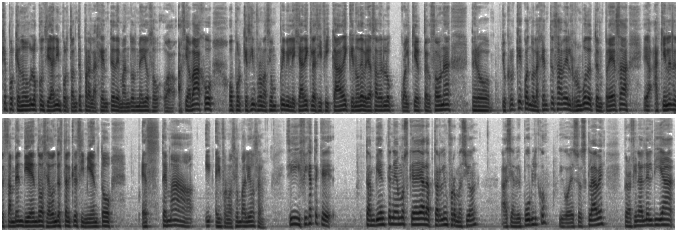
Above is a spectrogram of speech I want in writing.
que porque no lo consideran importante para la gente de mandos medios o, hacia abajo, o porque es información privilegiada y clasificada y que no debería saberlo cualquier persona. Pero yo creo que cuando la gente sabe el rumbo de tu empresa, eh, a quiénes le están vendiendo, hacia dónde está el crecimiento, es tema e información valiosa. Sí, fíjate que también tenemos que adaptar la información hacia el público, digo, eso es clave, pero al final del día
